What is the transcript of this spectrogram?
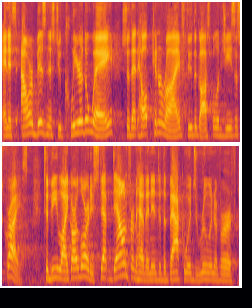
And it's our business to clear the way so that help can arrive through the gospel of Jesus Christ. To be like our Lord, who stepped down from heaven into the backwoods ruin of earth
